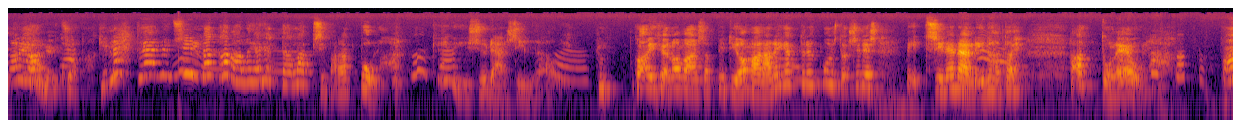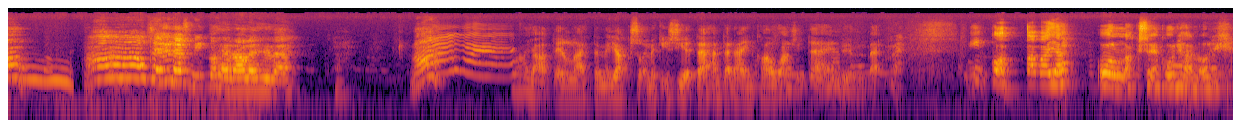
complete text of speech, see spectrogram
No ja nyt jotakin lähteä nyt sillä tavalla ja jättää lapsiparat pulaan. Kivi sydän sillä oli. Kaiken omansa piti omana, ne jättänyt muistoksi edes pitsin enäliinaa tai hattuneulaa. Mm. Mm, se ylös Mikko herra, ole hyvä. No, ajatella, että me jaksoimmekin sietää häntä näin kauan, sitä en ymmärrä. Niin koppava ja ollakseen kuin hän oli.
